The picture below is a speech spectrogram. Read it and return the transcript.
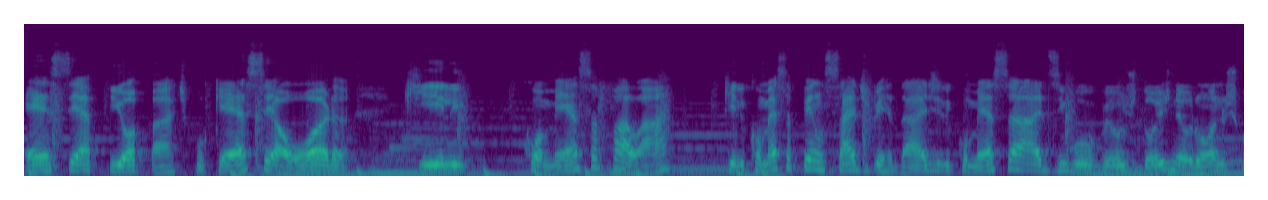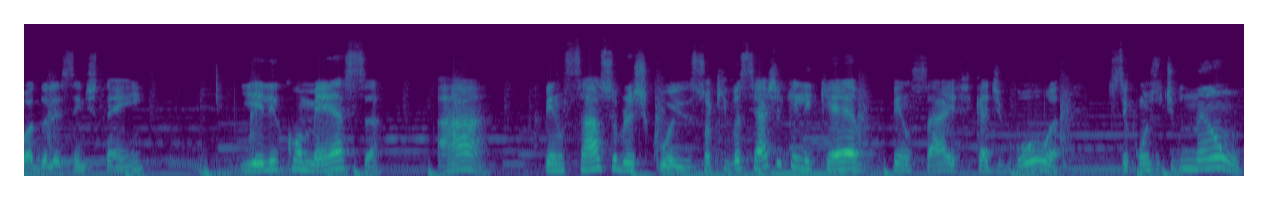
essa é a pior parte. Porque essa é a hora que ele começa a falar. Que ele começa a pensar de verdade. Ele começa a desenvolver os dois neurônios que o adolescente tem. E ele começa a pensar sobre as coisas. Só que você acha que ele quer pensar e ficar de boa, ser construtivo? Não.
